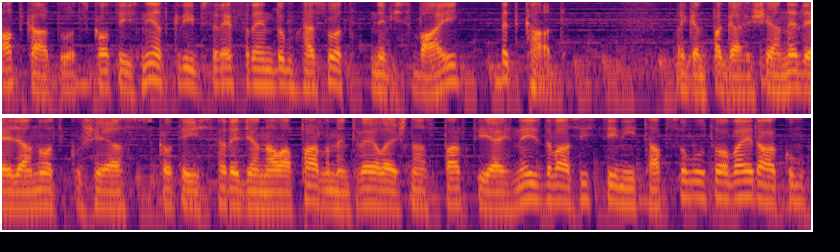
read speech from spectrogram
atkārtot Skotijas neatkarības referendumu esot nevis vai, bet kad. Lai gan pagājušajā nedēļā notikušajās Skotijas reģionālā parlamenta vēlēšanās partijai neizdevās izcīnīt absolūto vairākumu,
